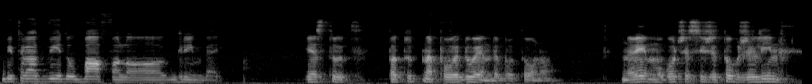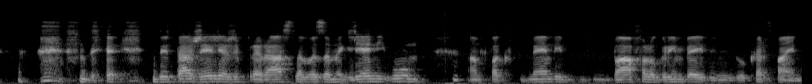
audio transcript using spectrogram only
bi rad videl Buffalo, Green Bay. Jaz tudi, pa tudi napovedujem, da bo to. No. Ne vem, mogoče si že to želim, da, da je ta želja že prerasla v zamegljeni um, ampak meni bi Buffalo, Green Bay bi bil kar fajn,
